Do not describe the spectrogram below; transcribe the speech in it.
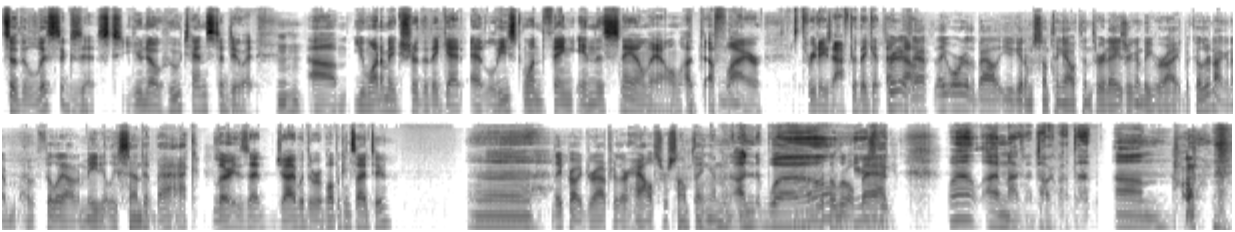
so the lists exist. You know who tends to do it. Mm-hmm. Um, you want to make sure that they get at least one thing in the snail mail, a, a flyer, three days after they get that Mm-hmm. Three days ballot. after they order the ballot, you get them something out within three days. You're going to be right because they're not going to fill it out immediately, send it back. Larry, does that jive with the Republican side too? They probably drive to their house or something, and Uh, well, With a little here's the- bag. well, I'm not going to talk about that. Um,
